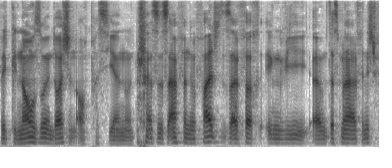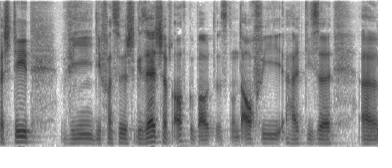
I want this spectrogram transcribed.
wird genauso in Deutschland auch passieren. Und das ist einfach nur falsch. Das ist einfach irgendwie, äh, dass man einfach nicht versteht, wie die französische Gesellschaft aufgebaut ist und auch wie halt diese, äh,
